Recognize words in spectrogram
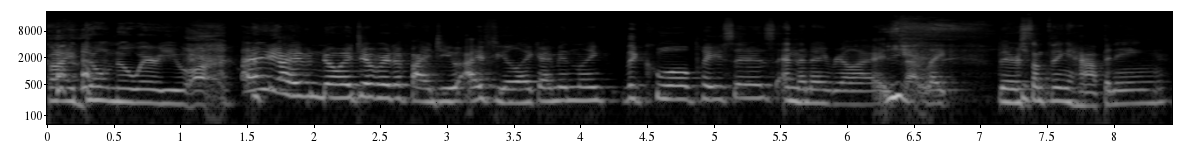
But I don't know where you are. I, I have no idea where to find you. I feel like I'm in like the cool places, and then I realize Yeah. that like there's something happening.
